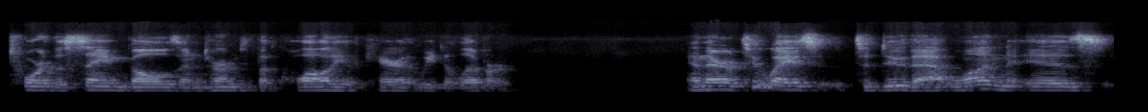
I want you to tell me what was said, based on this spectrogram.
toward the same goals in terms of the quality of care that we deliver. And there are two ways to do that. One is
